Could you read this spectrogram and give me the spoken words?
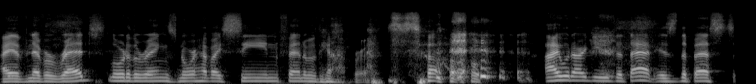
I have never read Lord of the Rings, nor have I seen Phantom of the Opera. So I would argue that that is the best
